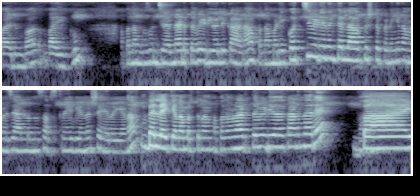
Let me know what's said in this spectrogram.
വരുമ്പോ വൈകും. അപ്പൊ നമുക്ക് കുഞ്ചേട്ടന്റെ അടുത്ത വീഡിയോയിൽ കാണാം. അപ്പോൾ നമ്മുടെ ഈ കൊച്ചു വീഡിയോ നിങ്ങൾക്ക് എല്ലാവർക്കും ഇഷ്ടപ്പെട്ടെങ്കിൽ നമ്മുടെ ചാനൽ ഒന്ന് സബ്സ്ക്രൈബ് ചെയ്യണം ഷെയർ ചെയ്യണം. ബെല്ലൈക്കൺ അമർത്തണം. അപ്പോൾ നമ്മൾ അടുത്ത വീഡിയോ കാണുന്നവരെ ബൈ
